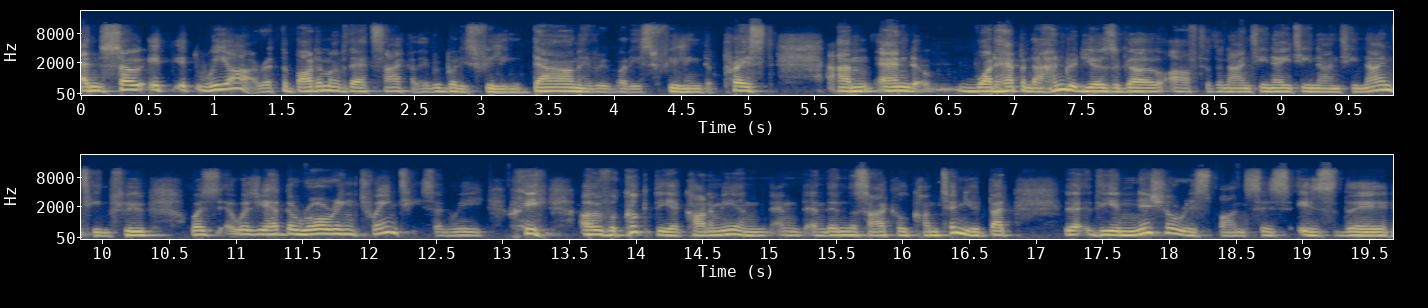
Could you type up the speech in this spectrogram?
And so it, it we are at the bottom of that cycle. Everybody's feeling down. Everybody's feeling depressed. Um, and what happened hundred years ago after the 1918 1919 flu was was you had the Roaring Twenties, and we we overcooked the economy, and and and then the cycle continued. But the, the initial response is is the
